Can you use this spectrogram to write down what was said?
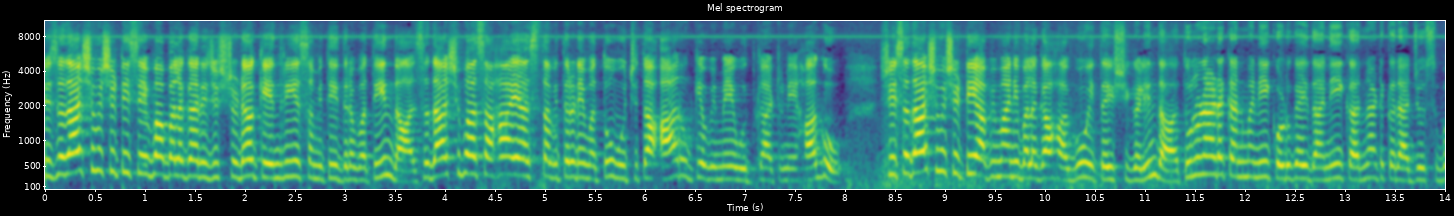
ಶ್ರೀ ಸದಾಶಿವ ಶೆಟ್ಟಿ ಸೇವಾ ಬಲಗ ರಿಜಿಸ್ಟರ್ಡ್ ಕೇಂದ್ರೀಯ ಸಮಿತಿ ಇದರ ವತಿಯಿಂದ ಸದಾಶಿವ ಸಹಾಯ ಹಸ್ತ ವಿತರಣೆ ಮತ್ತು ಉಚಿತ ಆರೋಗ್ಯ ವಿಮೆ ಉದ್ಘಾಟನೆ ಹಾಗೂ ಶ್ರೀ ಸದಾಶಿವ ಶೆಟ್ಟಿ ಅಭಿಮಾನಿ ಬಲಗ ಹಾಗೂ ಹಿತೈಷಿಗಳಿಂದ ತುಳುನಾಡ ಕಣ್ಮನಿ ಕೊಡುಗೈದಾನಿ ಕರ್ನಾಟಕ ರಾಜ್ಯೋತ್ಸವ,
